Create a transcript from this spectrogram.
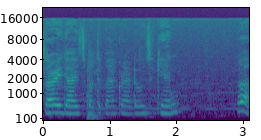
Sorry guys about the background noise again. Ah.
